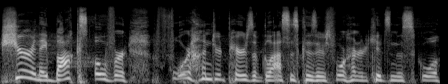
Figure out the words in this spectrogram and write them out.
Sure. And they box over 400 pairs of glasses because there's 400 kids in the school.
